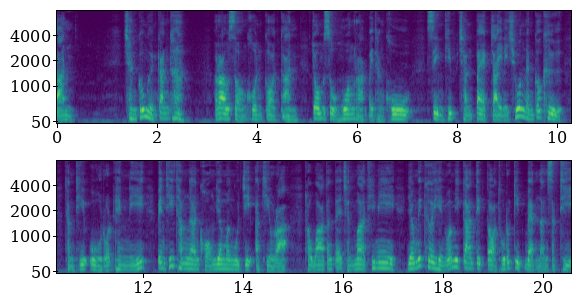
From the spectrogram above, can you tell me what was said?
กัน ฉันก็เหมือนกันค่ะ เราสองคนกอดกัน จมสู่ห่วงรักไปทั้งคู่ สิ่งที่ฉันแปลกใจในช่วงนั้นก็คือ ทั้งที่อู่รถแห่งนี้เป็นที่ทำงานของยามางูจิอากิระ ทว่าตั้งแต่ฉันมาที่นี่ยังไม่เคยเห็นว่ามีการติดต่อธุรกิจแบบนั้นสักที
